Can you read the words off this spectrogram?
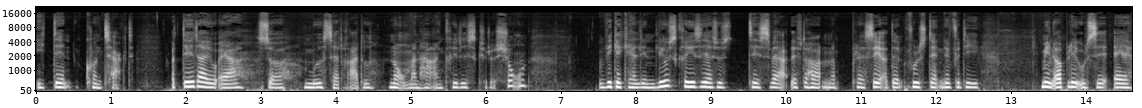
i den kontakt. Og det der jo er så modsatrettet, når man har en kritisk situation, vi kan kalde det en livskrise. Jeg synes, det er svært efterhånden at placere den fuldstændig, fordi min oplevelse af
